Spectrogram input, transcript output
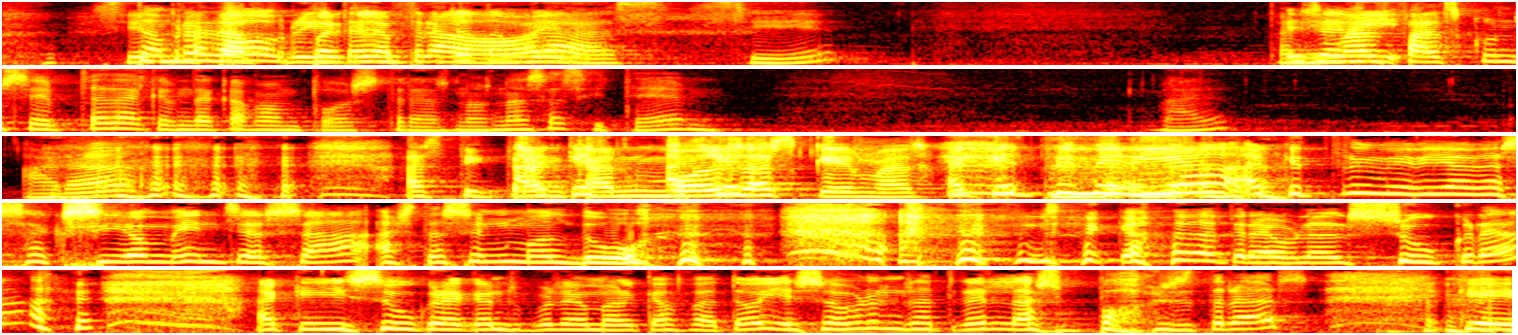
Sempre la Tampoc, fruita perquè la entre fruita també. hores. Sí. És Tenim a el dir- fals concepte de que hem d'acabar amb postres. No els necessitem. Val? Ara... Estic trencant molts aquest, esquemes. Aquest primer, dia, aquest primer dia de secció menja sa està sent molt dur. ens acaba de treure el sucre, aquell sucre que ens posem al cafetó, i a sobre ens ha tret les postres. Que,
